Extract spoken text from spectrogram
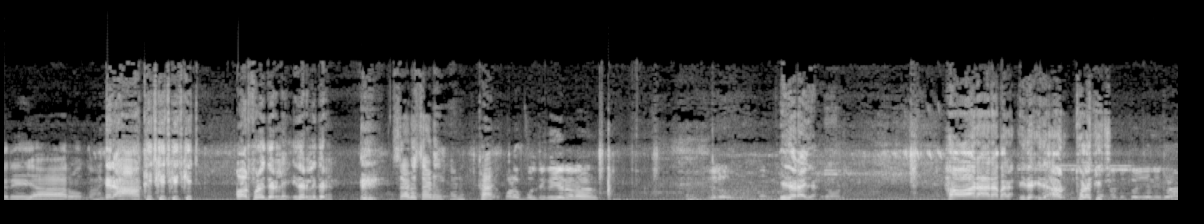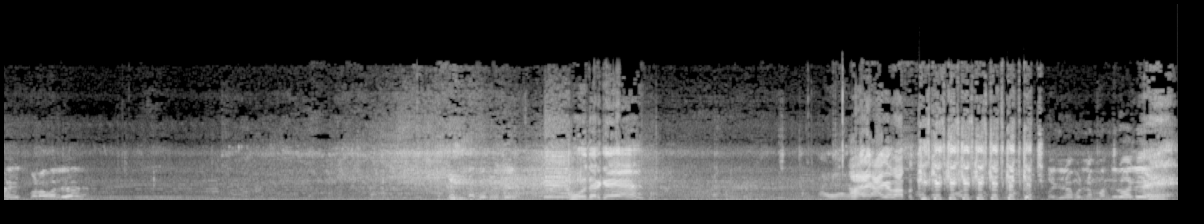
अरे यार वो कहाँ हाँ, हाँ, खींच खींच खींच खींच। और थोड़ा इधर ले इधर ले इधर साइडो साइडो हाँ। बड़ा पुल दिख ना इधर आ जा। हाँ आ रहा आ रहा इधर इधर और थोड़ा खींच। तो ये नहीं कहा बड़ा वाले। वो उधर गया है। आगे आगे वापस। खींच खींच खींच खींच खींच खींच खींच। खींच मंदिर वाले। ये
